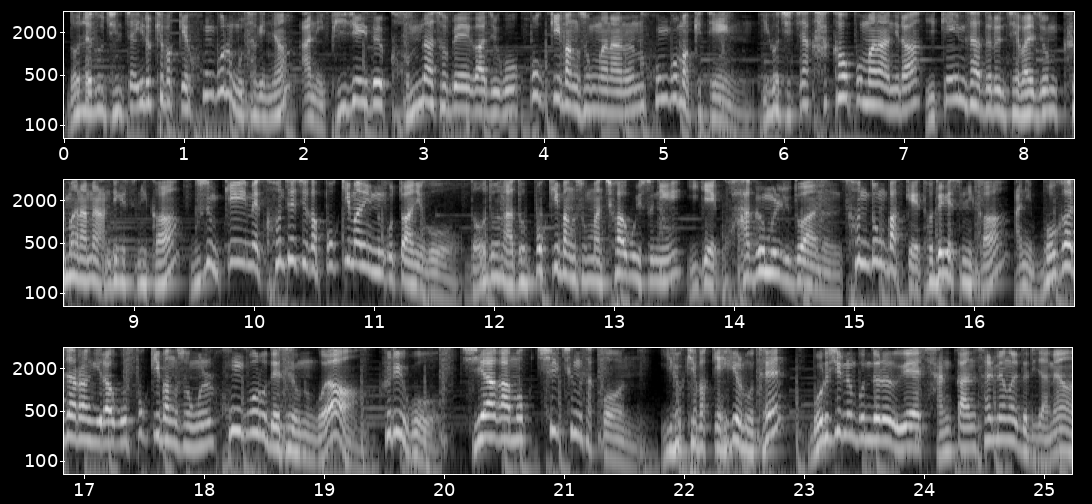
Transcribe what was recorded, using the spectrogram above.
너네도 진짜 이렇게밖에 홍보를 못하겠냐? 아니 BJ들 겁나 섭외해가지고 뽑기 방송만 하는 홍보 마케팅 이거 진짜 카카오뿐만 아니라 이 게임사들은 제발 좀 그만하면 안 되겠습니까? 무슨 게임에 컨텐츠가 뽑기만 있는 것도 아니고 너도 나도 뽑기 방송만 처하고 있으니 이게 과금을 유도하는 선동밖에 더 되겠습니까? 아니 뭐가 자랑이라고 뽑기 방송을 홍보로 내세우는 거야? 그리고 지하 감옥 7층 사건 이렇게밖에 해결 못해? 모르시는 분들을 위해 잠깐 설명을 드리자면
